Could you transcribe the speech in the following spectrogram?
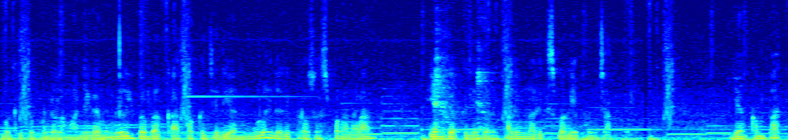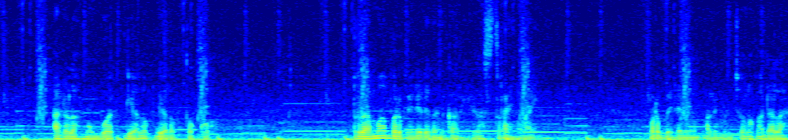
Begitupun dalam adegan memilih babak atau kejadian mulai dari proses pengenalan hingga kejadian paling menarik sebagai puncak. Yang keempat adalah membuat dialog-dialog tokoh. Drama berbeda dengan karya sastra yang lain. Perbedaan yang paling mencolok adalah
